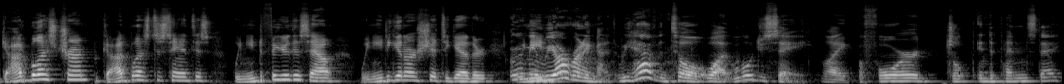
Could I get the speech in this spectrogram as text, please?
God bless Trump. God bless DeSantis. We need to figure this out. We need to get our shit together. I We mean, need we are running out. Of, we have until what? What would you say? Like before Independence Day,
